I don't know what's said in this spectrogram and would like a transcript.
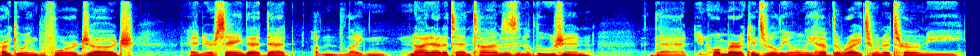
arguing before a judge, and they're saying that that um, like nine out of ten times is an illusion. That you know Americans really only have the right to an attorney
